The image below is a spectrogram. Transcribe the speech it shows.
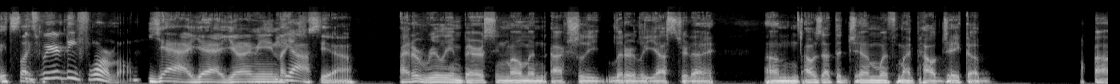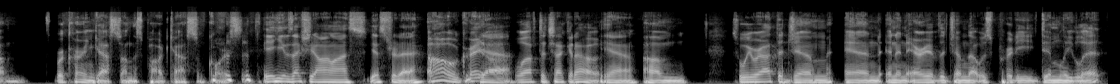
it's like it's weirdly formal. yeah, yeah, you know what I mean? Like Yeah. just, yeah. I had a really embarrassing moment actually, literally yesterday. Um, I was at the gym with my pal Jacob, um, recurring guest on this podcast, of course. Yeah, he was actually on last yesterday. oh, great! Yeah. we'll have to check it out. Yeah. Um, so we were at the gym and in an area of the gym that was pretty dimly lit.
